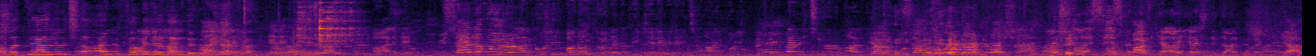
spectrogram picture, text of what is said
Ama diğerleri için de aynı familyadan dedi. Vali Bey. Müsaade buyurun. Alkolü bana söyledi. Bir kere bile içen alkolik dedi. Ben içiyorum alkol. Ya müsaade buyurun arkadaşlar. Şimdi siz bak. Ayyaş dedi arkadaş. Ya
